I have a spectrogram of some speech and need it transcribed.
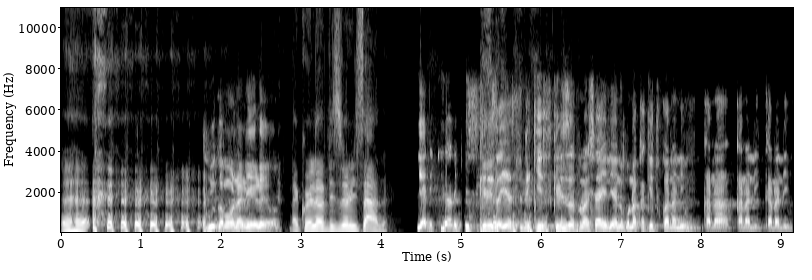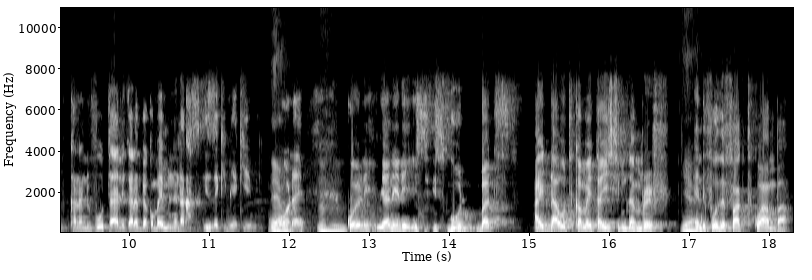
uh-huh. sijui kama unanielewa nakuelewa vizuri sana yani kila nikisikiliza yes nikisikiliza tunashaili yani kuna kakitu kanani kana kanani kanani kananivuta yani kanaambia kwamba mimi nenda kasikilize kimya kimya Yeah. umeona eh mm-hmm. kwa hiyo yani ni- it's, it's good but i doubt kama itaishi muda mrefu Yeah. and for the fact kwamba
